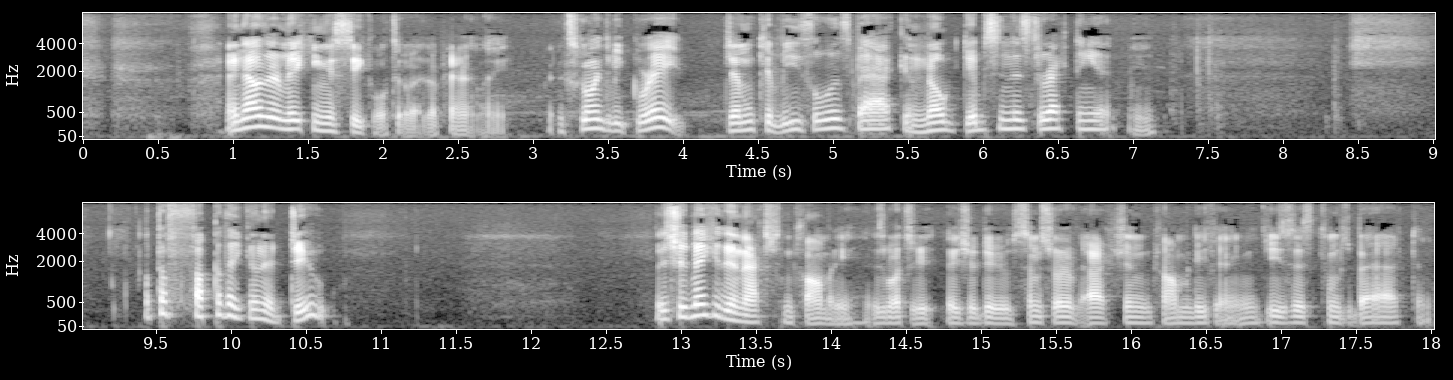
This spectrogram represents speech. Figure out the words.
and now they're making a sequel to it. Apparently, it's going to be great. Jim Caviezel is back, and Mel Gibson is directing it. And what the fuck are they gonna do? They should make it an action comedy, is what they should do. Some sort of action comedy thing. Jesus comes back and.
